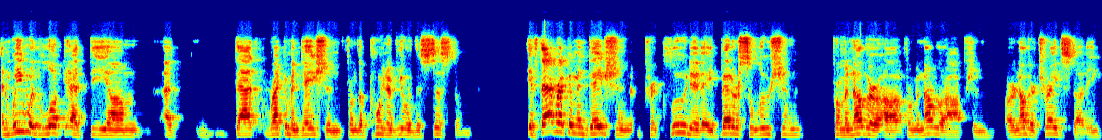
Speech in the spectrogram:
and we would look at the um, at that recommendation from the point of view of the system. If that recommendation precluded a better solution from another uh, from another option or another trade study,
